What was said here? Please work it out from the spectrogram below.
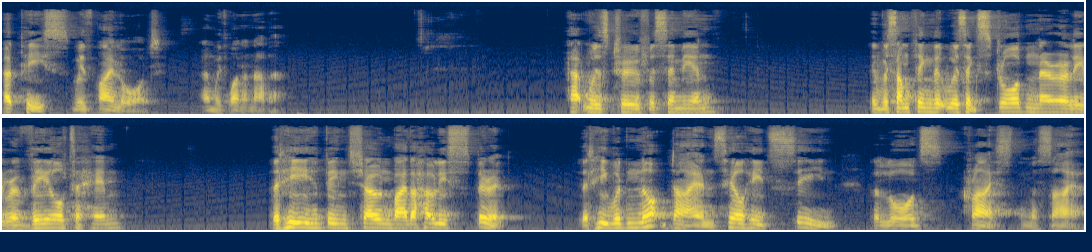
at peace with my Lord and with one another. That was true for Simeon. It was something that was extraordinarily revealed to him, that he had been shown by the Holy Spirit that he would not die until he'd seen the Lord's Christ, the Messiah.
